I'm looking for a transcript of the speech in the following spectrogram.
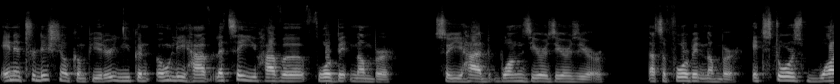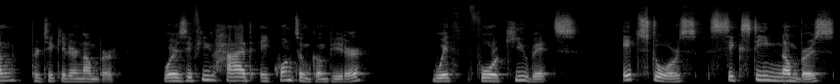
in a traditional computer, you can only have, let's say you have a 4 bit number. So you had 1000. That's a 4 bit number. It stores one particular number. Whereas if you had a quantum computer with 4 qubits, it stores 16 numbers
